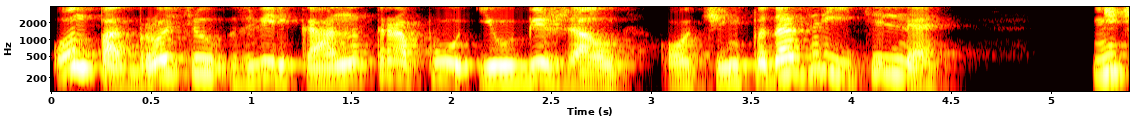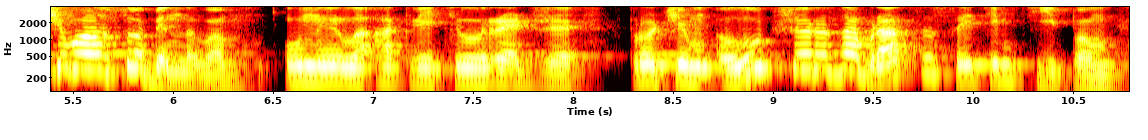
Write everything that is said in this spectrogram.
он подбросил зверька на тропу и убежал. Очень подозрительно. «Ничего особенного», – уныло ответил Реджи. «Впрочем, лучше разобраться с этим типом.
